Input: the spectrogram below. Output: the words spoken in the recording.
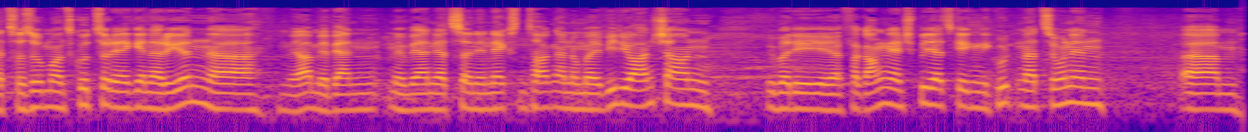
Jetzt versuchen wir uns gut zu regenerieren. Äh, ja, wir, werden, wir werden jetzt in den nächsten Tagen auch nochmal ein Video anschauen über die vergangenen Spiele jetzt gegen die guten Nationen. Ähm,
